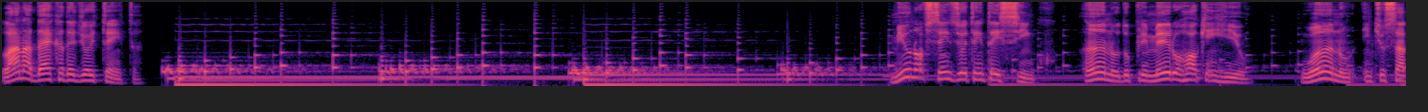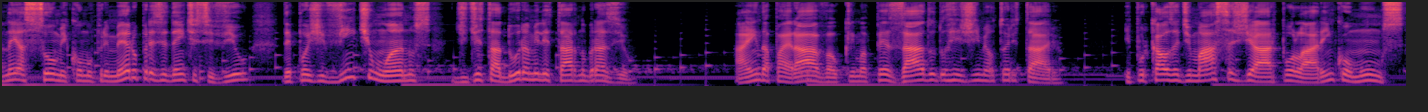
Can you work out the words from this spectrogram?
lá na década de 80. (1985), ano do primeiro Rock in Rio. O ano em que o Sarney assume como primeiro presidente civil depois de 21 anos de ditadura militar no Brasil. Ainda pairava o clima pesado do regime autoritário, e por causa de massas de ar polar incomuns,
